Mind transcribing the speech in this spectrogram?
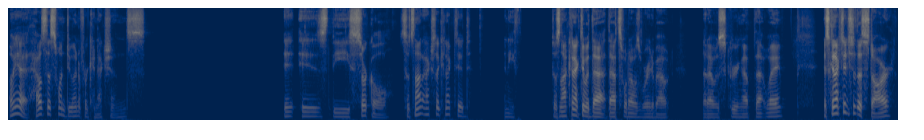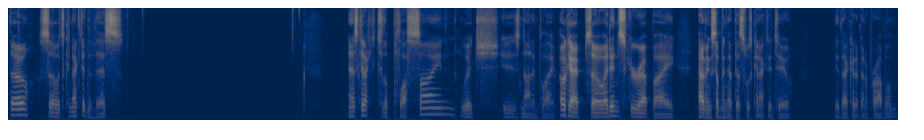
Oh yeah, how's this one doing for connections? It is the circle, so it's not actually connected any. So it's not connected with that. That's what I was worried about, that I was screwing up that way. It's connected to the star, though, so it's connected to this. And it's connected to the plus sign, which is not in play. Okay, so I didn't screw up by having something that this was connected to. Yeah, that could have been a problem.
